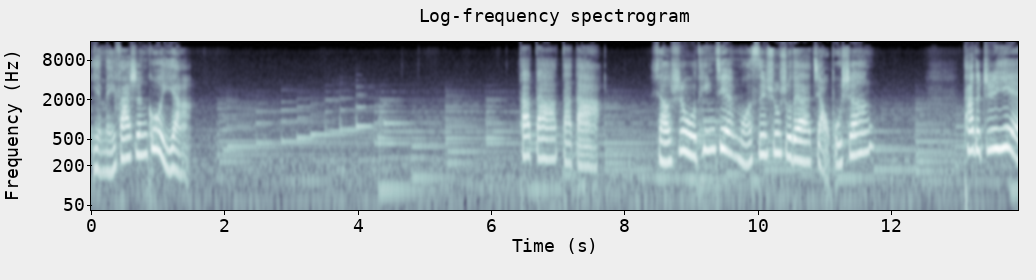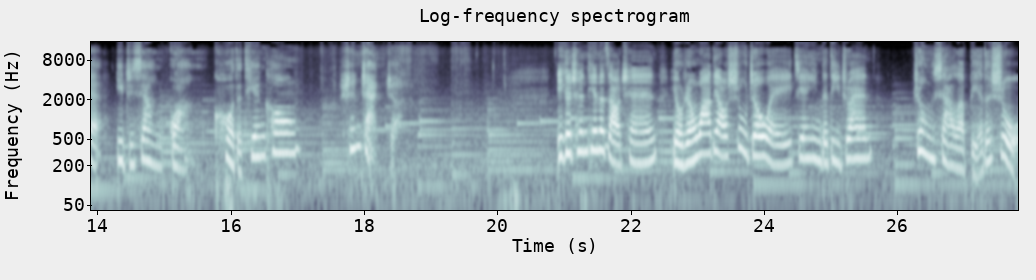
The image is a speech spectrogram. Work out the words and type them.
也没发生过一样。哒哒哒哒，小树听见摩斯叔叔的脚步声，它的枝叶一直向广阔的天空伸展着。一个春天的早晨，有人挖掉树周围坚硬的地砖，种下了别的树。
